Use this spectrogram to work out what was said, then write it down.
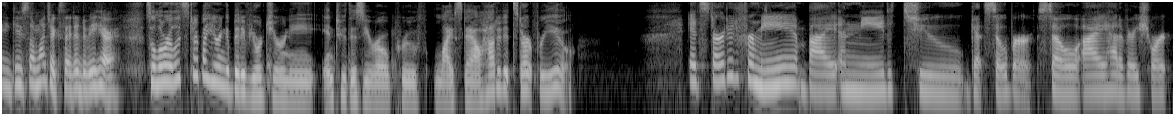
Thank you so much. Excited to be here. So, Laura, let's start by hearing a bit of your journey into the zero proof lifestyle. How did it start for you? It started for me by a need to get sober. So, I had a very short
